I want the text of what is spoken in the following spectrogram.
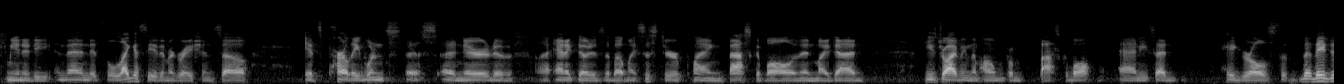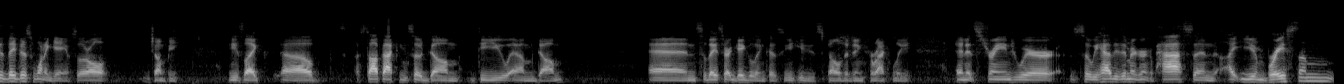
community, and then it's the legacy of immigration. So it's partly one narrative uh, anecdote is about my sister playing basketball, and then my dad, he's driving them home from basketball, and he said, "Hey girls, they they just won a game, so they're all jumpy." he's like, uh, "Stop acting so dumb, D U M dumb," and so they start giggling because he, he spelled it incorrectly. And it's strange where so we have these immigrant paths, and I, you embrace them,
